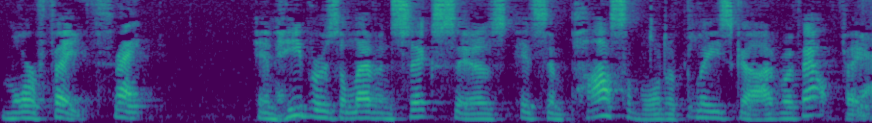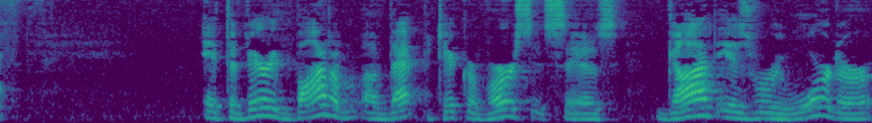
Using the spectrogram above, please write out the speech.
more faith. Right. In Hebrews 11:6 says it's impossible to please God without faith. Yes. At the very bottom of that particular verse it says God is a rewarder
